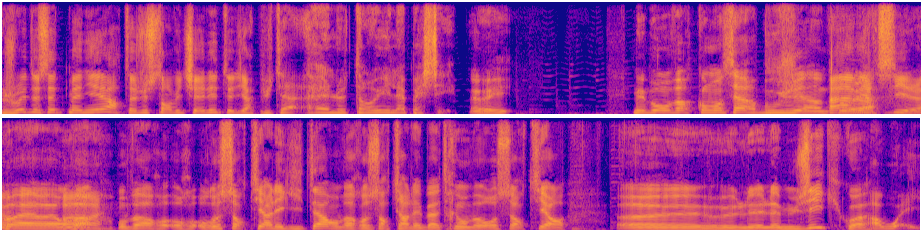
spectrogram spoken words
jouer de cette manière, t'as juste envie de chialer et de te dire putain, le temps il a passé. Oui. Mais bon, on va recommencer à bouger un peu. Ah, là. merci, là. Ouais, ouais, on, va, ouais. on va re- re- ressortir les guitares, on va ressortir les batteries, on va ressortir euh, la musique, quoi. Ah ouais.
